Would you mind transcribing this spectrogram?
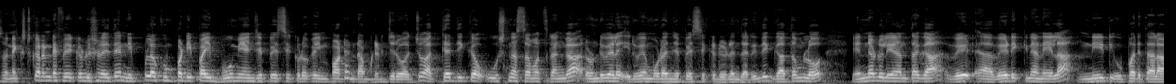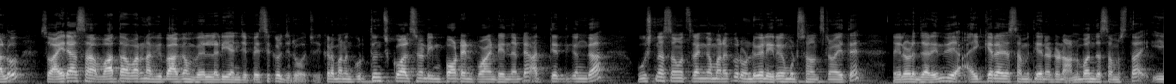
So next current affair condition అయితే నిప్పుల కుంపటిపై భూమి అని చెప్పేసి ఇక్కడ ఒక ఇంపార్టెంట్ అప్డేట్ జరగవచ్చు. అత్యధిక ఉష్ణ సంవత్సరంగా రెండు వేల ఇరవై మూడు అని చెప్పేసి ఇక్కడ ఇవ్వడం జరిగింది. గతంలో ఎన్నడూ లేనంతగా వే వేడెక్కిన నేల నీటి ఉపరితలాలు సో ఐరాస వాతావరణ విభాగం వెల్లడి అని చెప్పేసి ఇక్కడ జరగవచ్చు. ఇక్కడ మనం గుర్తుంచుకోవాల్సిన ఇంపార్టెంట్ పాయింట్ ఏంటంటే అత్యధికంగా ఉష్ణ సంవత్సరంగా మనకు రెండు వేల ఇరవై మూడు సంవత్సరం అయితే నిలవడం జరిగింది. ఐక్యరాజ్య సమితి అనేటువంటి అనుబంధ సంస్థ ఈ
